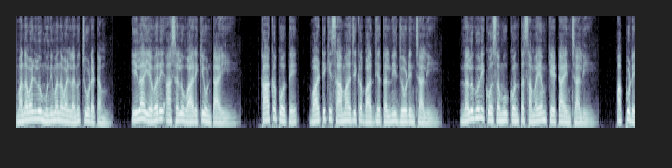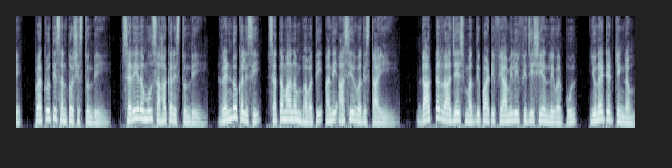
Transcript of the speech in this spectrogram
మనవళ్ళు మునిమనవళ్ళను చూడటం. ఇలా ఎవరి ఆశలు వారికి ఉంటాయి. కాకపోతే వాటికి సామాజిక బాధ్యతల్ని జోడించాలి. నలుగురి కోసము కొంత సమయం కేటాయించాలి. అప్పుడే ప్రకృతి సంతోషిస్తుంది శరీరము సహకరిస్తుంది. రెండూ కలిసి శతమానం భవతి అని ఆశీర్వదిస్తాయి. Doctor Rajesh Maddipati family physician Liverpool United Kingdom.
